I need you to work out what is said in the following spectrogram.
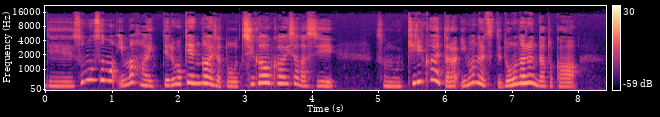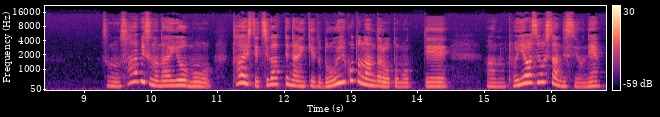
で、そもそも今入ってる保険会社と違う会社だし、その切り替えたら今のやつってどうなるんだとか、そのサービスの内容も大して違ってないけどどういうことなんだろうと思って、あの問い合わせをしたんですよね。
